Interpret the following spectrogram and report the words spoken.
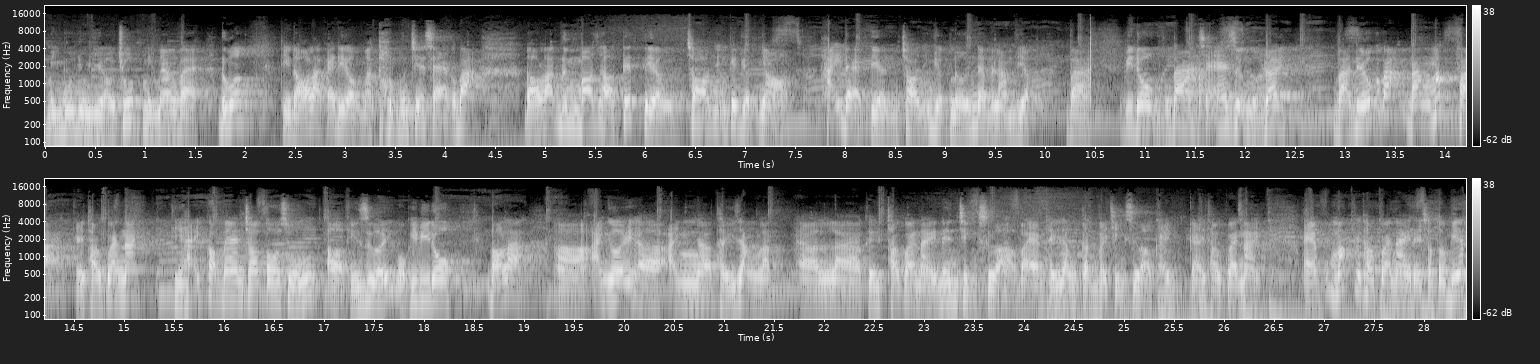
mình mua nhiều nhiều chút mình mang về đúng không? Thì đó là cái điều mà tôi muốn chia sẻ với các bạn đó là đừng bao giờ tiết tiền cho những cái việc nhỏ. Hãy để tiền cho những việc lớn để mà làm việc. Và video của chúng ta sẽ dừng ở đây. Và nếu các bạn đang mắc phải cái thói quen này, thì hãy comment cho tôi xuống ở phía dưới của cái video đó là à, anh ơi à, anh thấy rằng là à, là cái thói quen này nên chỉnh sửa và em thấy rằng cần phải chỉnh sửa cái cái thói quen này. Em cũng mắc cái thói quen này để cho tôi biết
